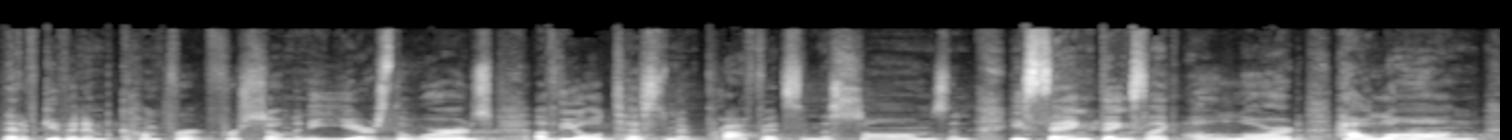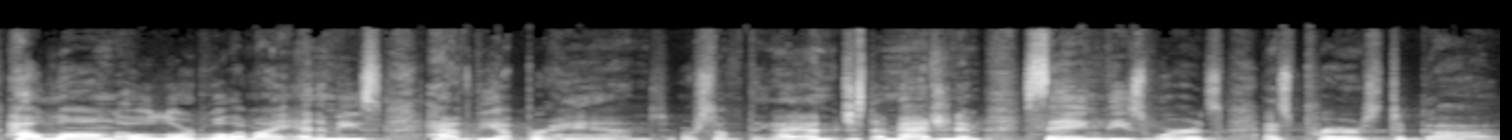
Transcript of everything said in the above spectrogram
that have given him comfort for so many years, the words of the Old Testament prophets and the Psalms. And he's saying things like, Oh Lord, how long? How long, oh Lord, will my enemies have the upper hand? Or something. I, I just imagine him saying these words as prayers to God.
